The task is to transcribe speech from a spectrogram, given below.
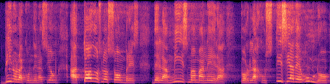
vino la condenación a todos los hombres de la misma manera, por la justicia de uno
